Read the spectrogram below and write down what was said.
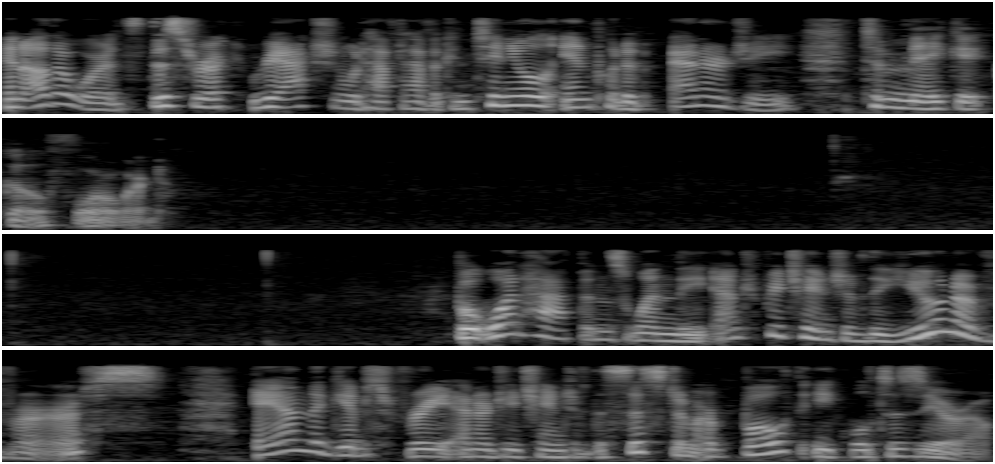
In other words, this re reaction would have to have a continual input of energy to make it go forward. But what happens when the entropy change of the universe and the Gibbs free energy change of the system are both equal to zero?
